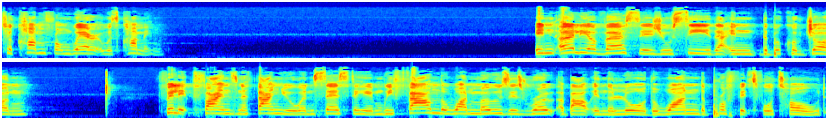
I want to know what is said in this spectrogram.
to come from where it was coming. In earlier verses, you'll see that in the book of John, Philip finds Nathanael and says to him, We found the one Moses wrote about in the law, the one the prophets foretold,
